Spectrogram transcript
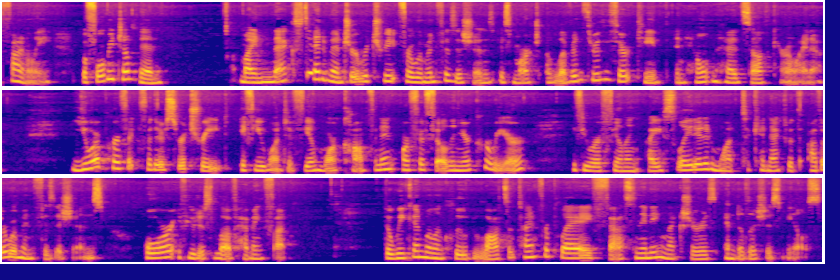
Finally, before we jump in, my next adventure retreat for women physicians is March 11th through the 13th in Hilton Head, South Carolina. You are perfect for this retreat if you want to feel more confident or fulfilled in your career, if you are feeling isolated and want to connect with other women physicians, or if you just love having fun. The weekend will include lots of time for play, fascinating lectures, and delicious meals.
